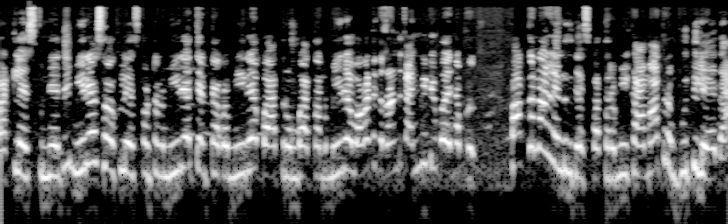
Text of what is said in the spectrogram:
బట్టలు వేసుకునేది. మీరే సోకులు వేసుకుంటారు మీరే తింటారు మీరే బాత్రూమ్ పోతారు మీరే ఒకటికి రెండు అన్నిటికి పోయినప్పుడు పక్కన వాళ్ళు ఎందుకు తీసుకొస్తారు? మీకు ఆ మాత్రం బుద్ధి లేదా?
